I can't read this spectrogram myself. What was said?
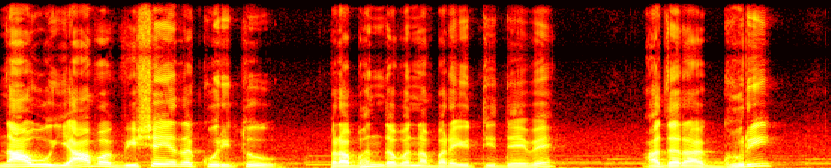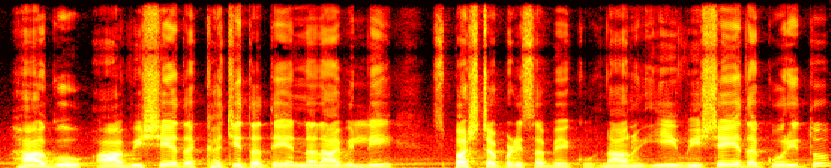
ನಾವು ಯಾವ ವಿಷಯದ ಕುರಿತು ಪ್ರಬಂಧವನ್ನು ಬರೆಯುತ್ತಿದ್ದೇವೆ, ಅದರ ಗುರಿ ಹಾಗೂ ಆ ವಿಷಯದ ಖಚಿತತೆಯನ್ನು ನಾವಿಲ್ಲಿ ಸ್ಪಷ್ಟಪಡಿಸಬೇಕು. ನಾನು ಈ ವಿಷಯದ ಕುರಿತು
